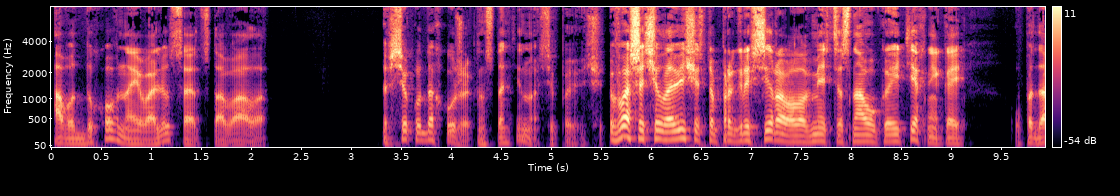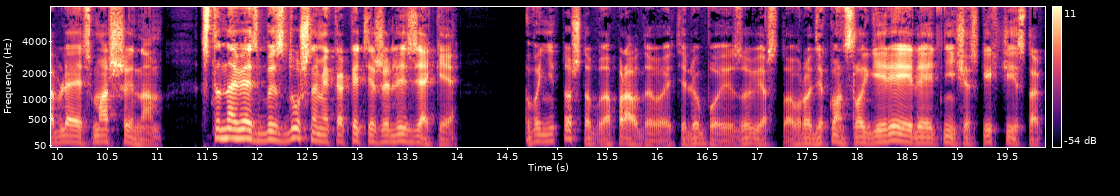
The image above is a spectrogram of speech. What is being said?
а вот духовная эволюция отставала. Все куда хуже, Константин Осипович. Ваше человечество прогрессировало вместе с наукой и техникой, уподобляясь машинам, становясь бездушными, как эти железяки. Вы не то чтобы оправдываете любое изуверство, вроде концлагерей или этнических чисток.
